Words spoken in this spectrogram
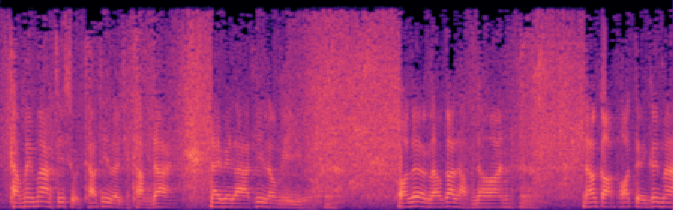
ๆทำให้มากที่สุดเท่าที่เราจะทำได้ ในเวลาที่เรามีอยู่ พอเลิกเราก็หลับนอน แล้วก็พอตื่นขึ้นมา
